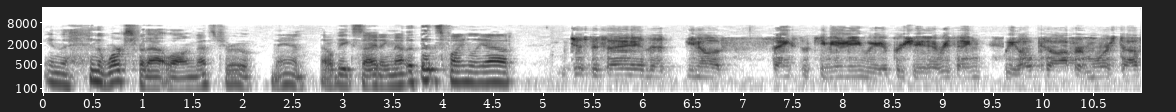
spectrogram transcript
in the in the works for that long. That's true. Man, that'll be exciting now that that's finally out. Just to say that you know, thanks to the community, we appreciate everything. We hope to offer more stuff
